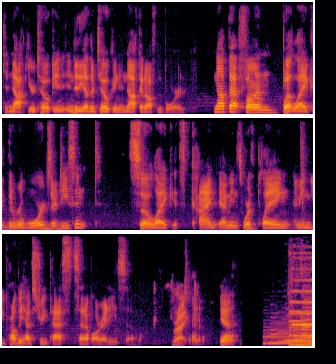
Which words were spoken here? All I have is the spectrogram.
to knock your token into the other token and knock it off the board. Not that fun, but like the rewards are decent. So like it's kind. I mean, it's worth playing. I mean, you probably have Street Pass set up already, so Right. I don't know. Yeah.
